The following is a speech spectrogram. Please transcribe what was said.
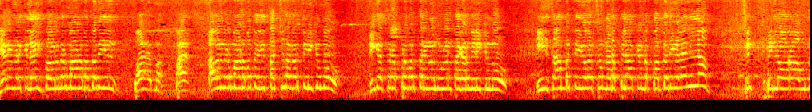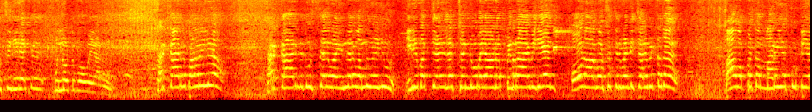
ജനങ്ങൾക്ക് ലൈഫ് ഭവന നിർമ്മാണ പദ്ധതിയിൽ ഭവന നിർമ്മാണ പദ്ധതി തച്ചു തകർത്തിരിക്കുന്നു. വികസന പ്രവർത്തനങ്ങൾ മുഴുവൻ തകർന്നിരിക്കുന്നു. ഈ സാമ്പത്തിക വർഷം നടപ്പിലാക്കേണ്ട പദ്ധതികളെല്ലാം പില്ലോറാവുന്ന സ്ഥിതിയിലേക്ക് മുന്നോട്ട് പോവുകയാണ്. സർക്കാർ പണമില്ല. സർക്കാരിന്റെ ദുഷ്ചെലവ് ഇന്നലെ വന്നു കഴിഞ്ഞു. ഇരുപത്തിയേഴ് ലക്ഷം രൂപയാണ് പിണറായി വിജയൻ ഓണാഘോഷത്തിന് വേണ്ടി ചെലവിട്ടത്. പാവപ്പെട്ട മറിയക്കുട്ടിയെ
